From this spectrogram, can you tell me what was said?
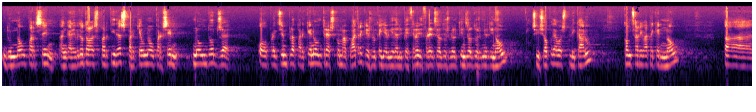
d'un 9% en gairebé totes les partides, per què un 9%, no un 12%, o per exemple, per què no un 3,4%, que és el que hi havia de l'IPC, la diferència del 2015 al 2019, si això podeu explicar-ho, com s'ha arribat a aquest nou. Uh,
